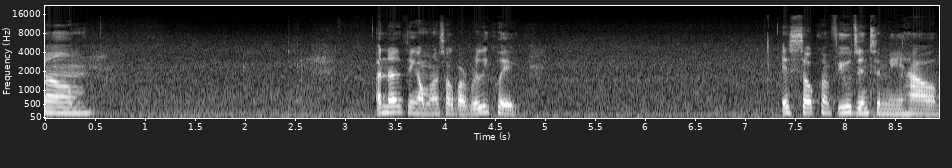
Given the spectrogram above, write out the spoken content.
um another thing I want to talk about really quick. It's so confusing to me how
